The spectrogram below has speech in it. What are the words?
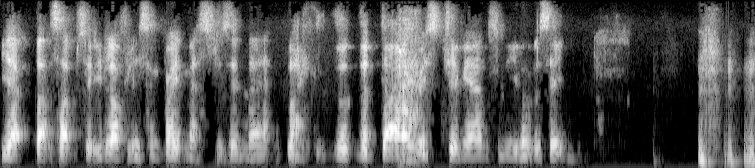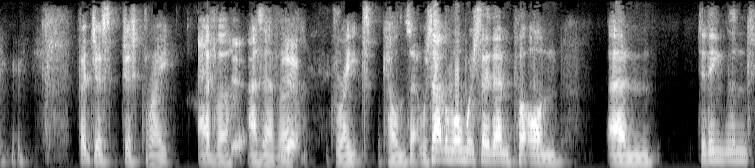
"Yeah, that's absolutely lovely. Some great messages in there, like the, the dourest Jimmy Anderson you've ever seen." but just just great ever Yeah, as ever. yeah. Great content. Was that the one which they then put on? Um, did England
